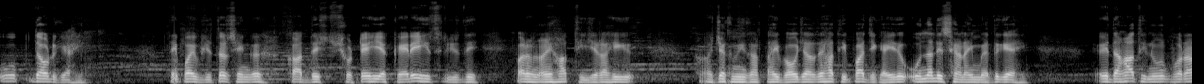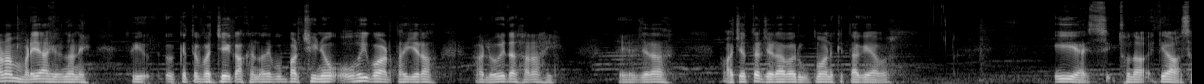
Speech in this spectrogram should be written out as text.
ਉਹ ਦੌੜ ਗਿਆ ਸੀ। ਤੇ ਭਾਈ ਬਜਿੱਤਰ ਸਿੰਘ ਕੱਦ ਦੇ ਛੋਟੇ ਸੀ ਕਹਿਰੇ ਹੀ ਸਰੀਰ ਦੇ, ਪਰ ਉਹਨਾਂ ਨੇ ਹਾਥੀ ਜਿਹੜਾ ਸੀ ਜ਼ਖਮੀ ਕਰਤਾ ਸੀ, ਬਹੁਤ ਜ਼ਿਆਦਾ, ਤੇ ਹਾਥੀ ਭੱਜ ਗਿਆ ਸੀ ਤੇ ਉਹਨਾਂ ਦੀ ਸਿਆਣਾ ਹੀ ਮਿੱਧ ਗਿਆ ਸੀ। ਇਦਾਂ ਹਾਥੀ ਨੂੰ ਫੋਰਾ ਨਾ ਮੜਿਆ ਸੀ ਉਹਨਾਂ ਨੇ, ਵੀ ਕਿਤੇ ਵੱਜੇ ਕੱਖ ਨਾ, ਤੇ ਬਰਛੀ ਨੇ ਉਹੀ ਵਾੜਤਾ ਸੀ ਜਿਹੜਾ ਲੋਹੇ ਦਾ ਸਾਰਾ ਸੀ। ਤੇ ਜਿਹੜਾ ਆ ਚਿੱਤਰ ਜਿਹੜਾ ਵਾ ਰੂਪਮਾਨ ਕੀਤਾ ਗਿਆ ਵਾ। ਇਹ ਹੈ ਇੱਥੋਂ ਦਾ ਇਤਿਹਾਸ।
